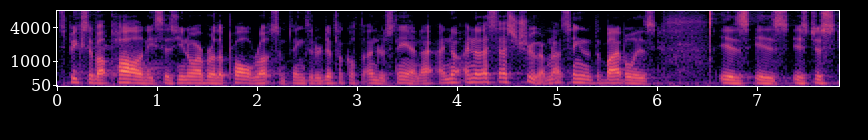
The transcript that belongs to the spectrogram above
speaks about Paul, and he says, "You know, our brother Paul wrote some things that are difficult to understand." I, I know, I know that's that's true. I'm not saying that the Bible is is is is just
